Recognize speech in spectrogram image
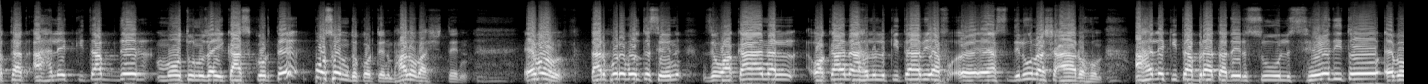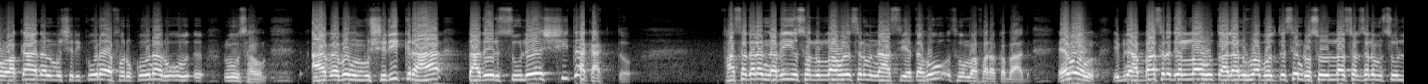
অর্থাৎ আহলে কিতাবদের মত অনুযায়ী কাজ করতে পছন্দ করতেন, ভালোবাসতেন। এবং তারপরে বলতেছেন যে ওয়াকান আল ওয়াকান আহলুল কিতাব ইয়াসদিলুন আশআরহুম আহলে কিতাবরা তাদের সুল ছেড়ে দিত এবং ওয়াকান আল মুশরিকুনা ইয়াফরকুনা রুসাহুম। এবং মুশরিকরা তাদের চুলে সীতা কাটতো। ফাসাদাল নবী সাল্লাল্লাহু আলাইহি ওয়াসাল্লাম নাসিয়াতাহু সুমা ফারাকাবাদ এবং ইবনে আব্বাস রাদিয়াল্লাহু তাআলা আনহুমা বলতেছেন আলাইহি ওয়াসাল্লাম চুল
